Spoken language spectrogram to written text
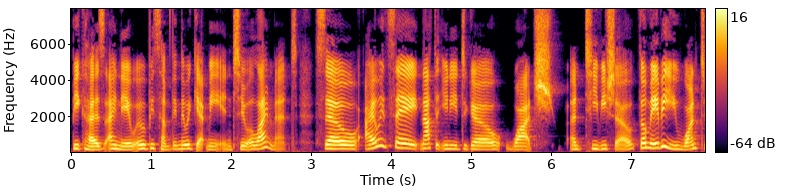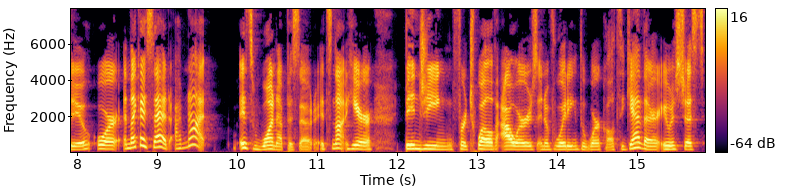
because I knew it would be something that would get me into alignment. So, I would say not that you need to go watch a TV show, though maybe you want to. Or, and like I said, I'm not, it's one episode. It's not here binging for 12 hours and avoiding the work altogether. It was just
